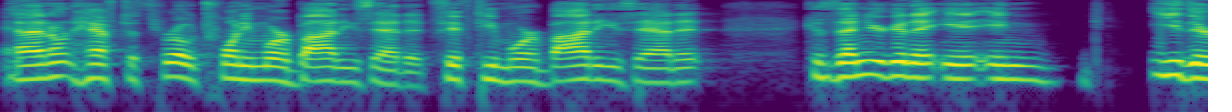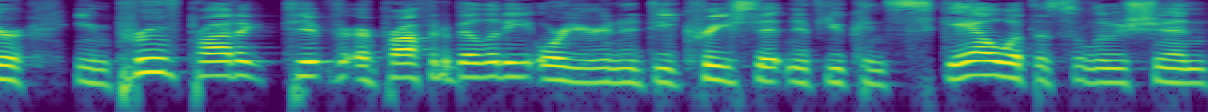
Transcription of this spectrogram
and I don't have to throw 20 more bodies at it, 50 more bodies at it because then you're going to in, either improve product or profitability or you're going to decrease it. And if you can scale with the solution,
